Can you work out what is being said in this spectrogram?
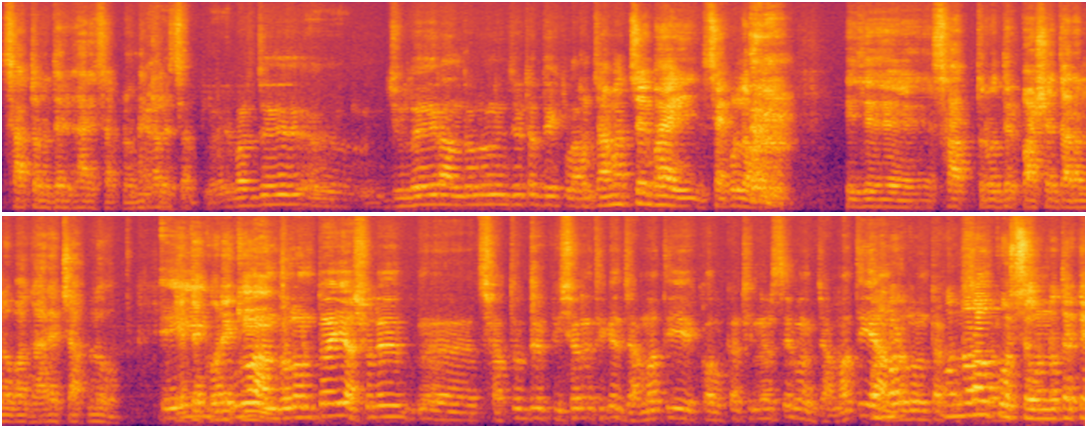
ছাত্রদের ঘাড়ে চাপলো নাকি? ঘাড়ে চাপলো। এবার যে জুলাইয়ের আন্দোলনে যেটা দেখলাম জামাত যে ভাই সাইফুল্লাহ এই যে ছাত্রদের পাশে দাঁড়াল বা ঘাড়ে চাপলো এই এতে করে পুরো আন্দোলনটাই আসলে ছাত্রদের পিছনে থেকে জামাতি কলকাঠি নাড়ছে এবং জামাতি আন্দোলনটা অন্যরাও করছে। অন্যদেরকে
